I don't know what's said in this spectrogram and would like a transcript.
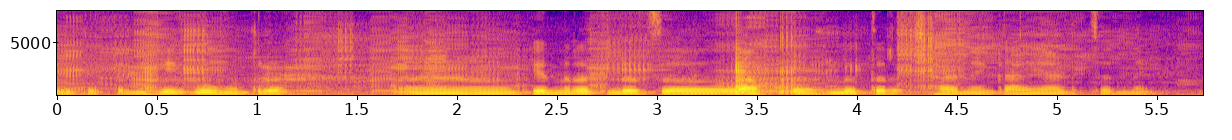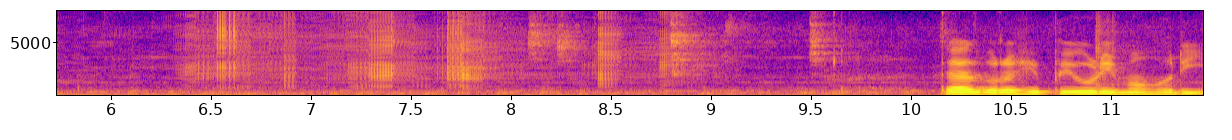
येतो. पण हे गोमूत्र केंद्रातलंच वापरलं तर छान आहे काही अडचण नाही. त्याचबरोबर ही पिवळी मोहरी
